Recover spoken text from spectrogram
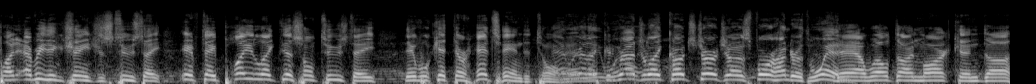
But everything changes Tuesday. If they play like this on Tuesday, they will get their heads handed to them. and we got to congratulate Coach Church on his 400th win. Yeah, well done, Mark. And uh,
